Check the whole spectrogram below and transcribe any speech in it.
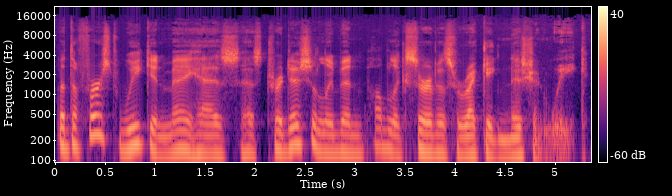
But the first week in May has, has traditionally been Public Service Recognition Week.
